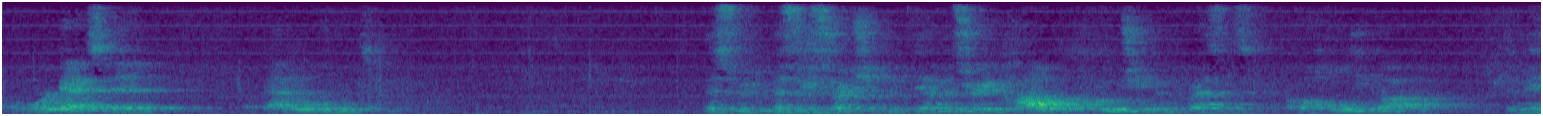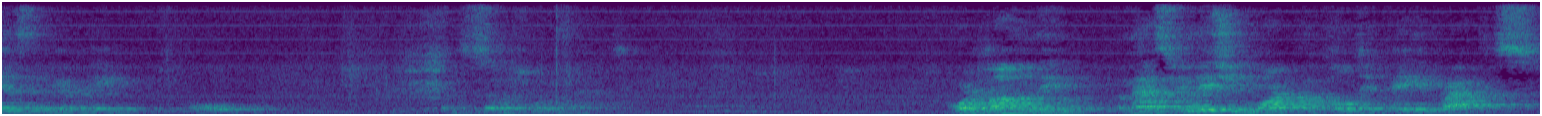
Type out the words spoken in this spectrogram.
of a work accident, a battle wound, this, this restriction would demonstrate how approaching the presence of a holy God demands that we are made whole. And so much more than that. More commonly, emasculation marked a cultic pagan practice,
